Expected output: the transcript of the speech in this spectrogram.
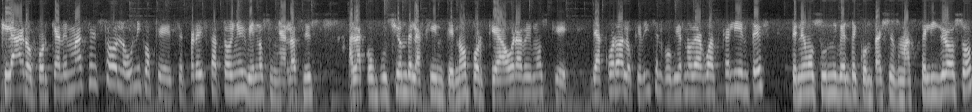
Claro, porque además eso lo único que se presta, Toño, y bien lo señalas, es a la confusión de la gente, ¿no? Porque ahora vemos que, de acuerdo a lo que dice el gobierno de Aguascalientes, tenemos un nivel de contagios más peligroso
